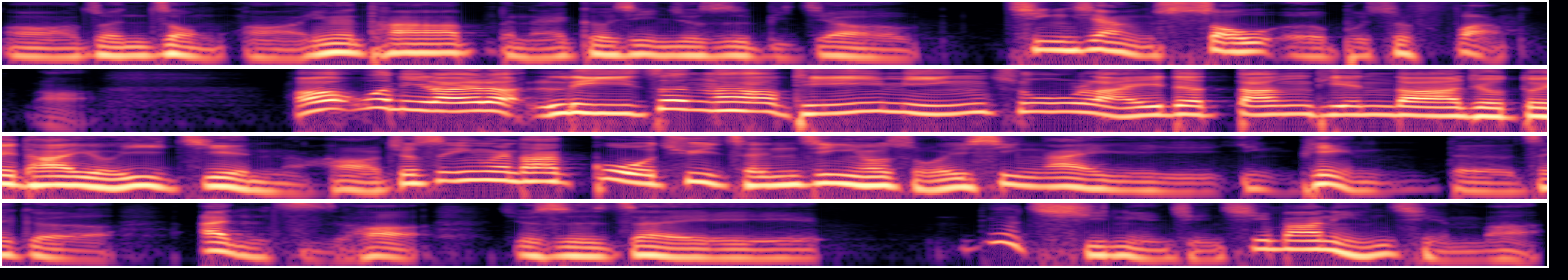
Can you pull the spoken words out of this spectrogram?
哦，尊重啊，因为他本来个性就是比较倾向收而不是放啊。好，问题来了，李正浩提名出来的当天，大家就对他有意见了哈，就是因为他过去曾经有所谓性爱影片的这个案子哈，就是在六七年前、七八年前吧。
